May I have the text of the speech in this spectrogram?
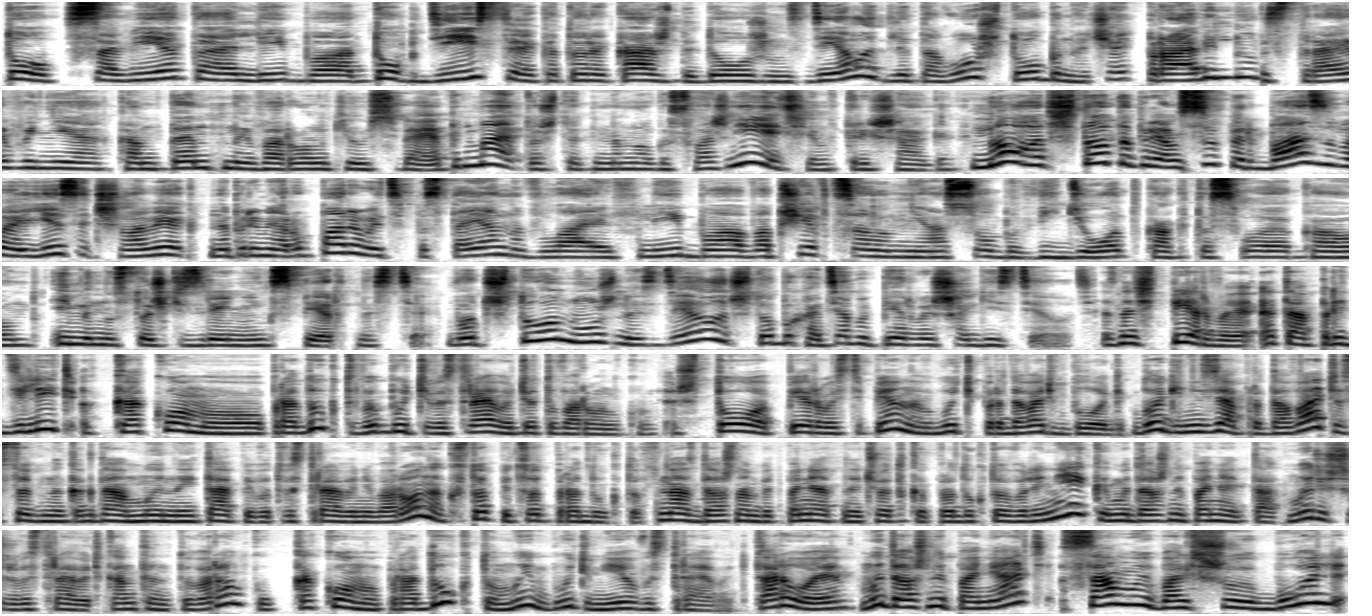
топ-совета, либо топ-действия, которые каждый должен сделать для того, чтобы начать правильно выстраивание контентной воронки у себя. Я понимаю то, что это намного сложнее, чем в три шага, но вот что-то прям супер базовое, если человек, например, упарывается постоянно в life, либо вообще в целом не особо ведет как-то свой аккаунт, именно с точки зрения эксперта, экспертности. Вот что нужно сделать, чтобы хотя бы первые шаги сделать? Значит, первое — это определить, к какому продукту вы будете выстраивать эту воронку. Что первостепенно вы будете продавать в блоге. В блоге нельзя продавать, особенно когда мы на этапе вот выстраивания воронок 100-500 продуктов. У нас должна быть понятная четкая продуктовая линейка, и мы должны понять, так, мы решили выстраивать контентную воронку, к какому продукту мы будем ее выстраивать. Второе, мы должны понять самую большую боль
